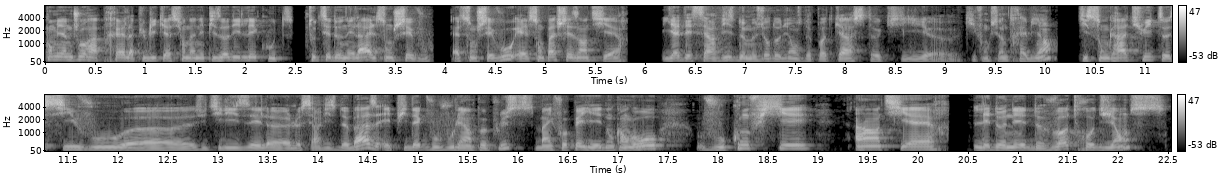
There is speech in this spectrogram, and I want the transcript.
combien de jours après la publication d'un épisode ils l'écoutent. Toutes ces données-là, elles sont chez vous. Elles sont chez vous et elles sont pas chez un tiers. Il y a des services de mesure d'audience de podcast qui, euh, qui fonctionnent très bien, qui sont gratuites si vous euh, utilisez le, le, service de base. Et puis dès que vous voulez un peu plus, ben, il faut payer. Donc en gros, vous confiez à un tiers les données de votre audience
